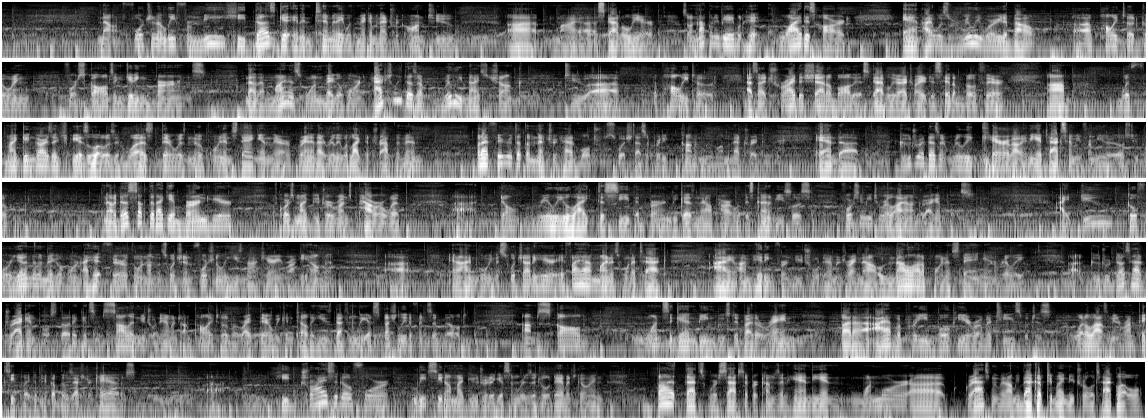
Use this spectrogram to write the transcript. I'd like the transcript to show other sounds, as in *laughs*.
Now, unfortunately for me, he does get an Intimidate with Mega Manectric onto uh, my uh, Escavalier, so I'm not going to be able to hit quite as hard, and I was really worried about uh, Politoed going for Scalds and getting burns. Now that minus one Mega Horn actually does a really nice chunk to uh, the Politoed. As I tried to Shadow Ball the Escavalier, I tried to just hit them both there. Um, with my Gengar's HP as low as it was, there was no point in staying in there. Granted, I really would like to trap them in, but I figured that the Manectric had Volt Switch. That's a pretty common move on Manectric. And uh, Goodra doesn't really care about any attacks coming from either of those two Pokemon. Now, it does suck that I get burned here. Of course, my Goodra runs Power Whip. Uh, don't really like to see the burn because now Power Whip is kind of useless, forcing me to rely on Dragon Pulse. I do go for yet another Mega Horn. I hit Ferrothorn on the switch, and unfortunately he's not carrying Rocky Helmet. Uh, and I'm going to switch out of here. If I have minus one attack, I, am hitting for neutral damage right now. Not a lot of point of staying in, really. Uh, Goodra does have Dragon Pulse, though, to get some solid neutral damage on Politoed, but right there we can tell that he's definitely a specially defensive build. Um, Scald, once again being boosted by the rain, but uh, I have a pretty bulky Aromatisse, which is what allows me to run Pixie Plate to pick up those extra KOs. Uh, he tries to go for Leech Seed on my Goodra to get some residual damage going, but that's where Sap Sipper comes in handy, and one more uh, Grass movement, I'll be back up to my neutral attack level.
